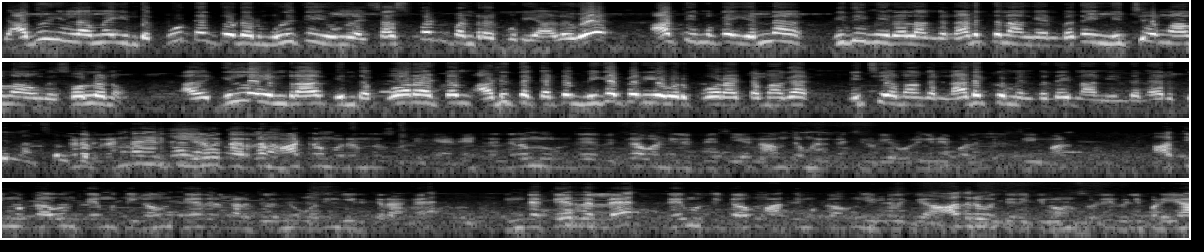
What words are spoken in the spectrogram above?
அதுவும் இல்லாம இந்த கூட்டத்தொடர் முழுக்க இவங்களை சஸ்பெண்ட் பண்றக்கூடிய அளவு அதிமுக என்ன விதிமீறல் அங்க நடத்தினாங்க என்பதை நிச்சயமாக அவங்க சொல்லணும். அது இல்லை என்றால் இந்த போராட்டம் அடுத்த கட்டம் மிகப்பெரிய ஒரு போராட்டமாக நிச்சயமாக நடக்கும் என்பதை நான் இந்த நேரத்தில் நான் சொல்றேன். ரெண்டாயிரத்தி இருபத்தி ஆறுல மாற்றம் வரும்னு சொன்னீங்க நேற்று தினமும் வந்து விக்ரவாண்டியில பேசிய நாம் தமிழர் கட்சியினுடைய ஒருங்கிணைப்பாளர் திரு சீமான் அதிமுகவும் தேமுதிகவும் தேர்தல் களத்திலிருந்து ஒதுங்கி இருக்கிறாங்க. இந்த தேர்தலில் தேமுதிகவும் அதிமுகவும் எங்களுக்கு ஆதரவு தெரிவிக்கணும்னு சொல்லி வெளிப்படையா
